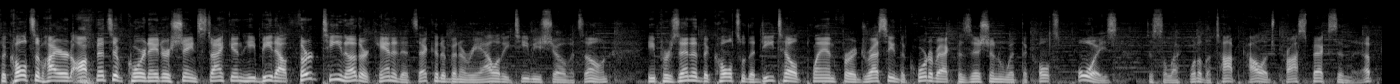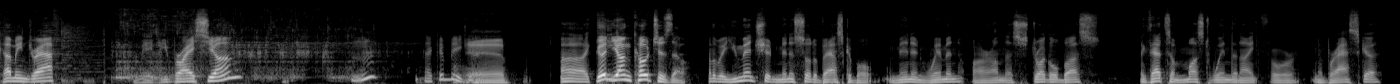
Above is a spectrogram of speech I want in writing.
the Colts have hired offensive coordinator Shane Steichen. He beat out 13 other candidates. That could have been a reality TV show of its own. He presented the Colts with a detailed plan for addressing the quarterback position with the Colts poised to select one of the top college prospects in the upcoming draft. Maybe Bryce Young? Hmm? That could be good. Yeah. Uh, Good Keith- young coaches, though. By the way, you mentioned Minnesota basketball. Men and women are on the struggle bus. Like that's a must-win tonight for Nebraska.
